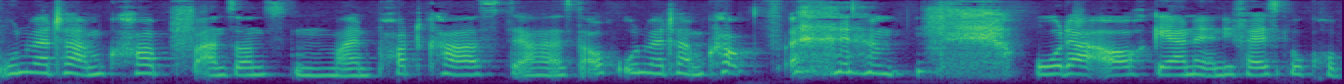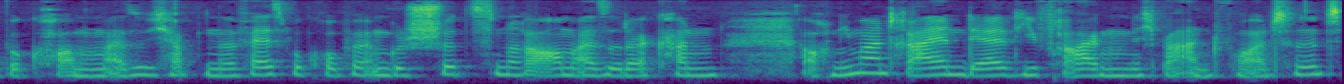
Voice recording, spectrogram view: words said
Unwetter im Kopf. Ansonsten mein Podcast, der heißt auch Unwetter im Kopf. Oder auch gerne in die Facebook-Gruppe kommen. Also ich habe eine Facebook-Gruppe im geschützten Raum. Also da kann auch niemand rein, der die Fragen nicht beantwortet.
